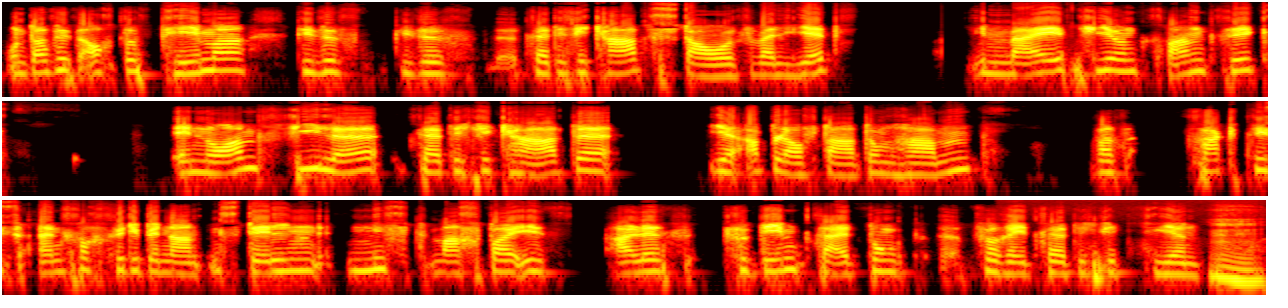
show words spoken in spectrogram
Und das ist auch das Thema dieses, dieses Zertifikatsstaus, weil jetzt im Mai 24 enorm viele Zertifikate ihr Ablaufdatum haben, was faktisch einfach für die benannten Stellen nicht machbar ist, alles zu dem Zeitpunkt zu rezertifizieren. Mhm.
